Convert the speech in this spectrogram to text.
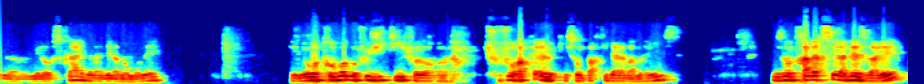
de Yellow Sky, de la ville abandonnée. Et nous retrouvons nos fugitifs. Alors, euh, je vous rappelle qu'ils sont partis d'Alabama Ils ont traversé la Death Valley,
